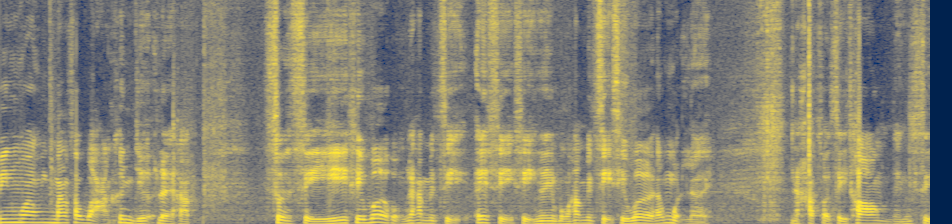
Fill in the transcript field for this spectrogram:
วิ่งว่างวิ่งบางสว่างขึ้นเยอะเลยครับ ส่วนสีซิลเวอร์ผมก็ทำเป็นสีเอ้สีสีเงินผมทำเป็นสีซิลเวอร์ทั้งหมดเลยนะครับ ส่วนสีทองอย่างสี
